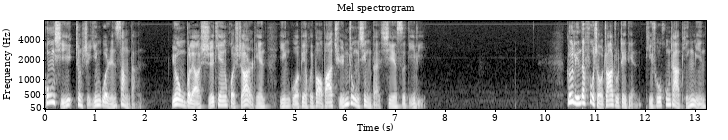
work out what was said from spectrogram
空袭正使英国人丧胆，用不了十天或十二天，英国便会爆发群众性的歇斯底里。格林的副手抓住这点，提出轰炸平民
